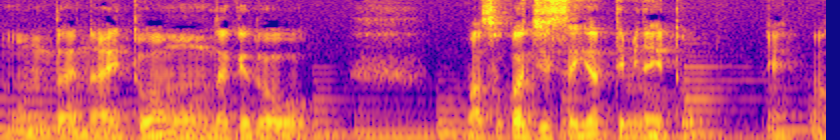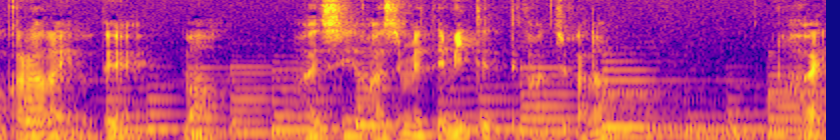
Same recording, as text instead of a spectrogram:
問題ないとは思うんだけど、まあ、そこは実際やってみないとねわからないので、まあ、配信始めてみてって感じかな。はい。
